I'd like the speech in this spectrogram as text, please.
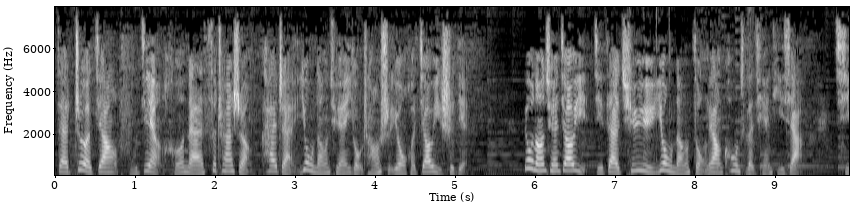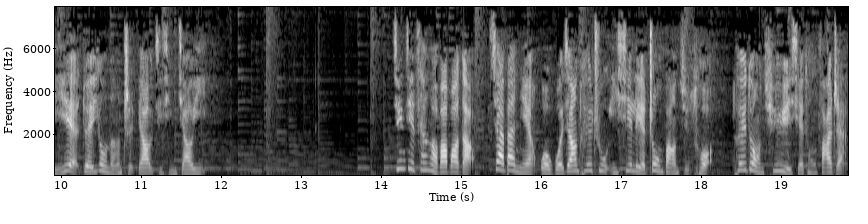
在浙江、福建、河南、四川省开展用能权有偿使用和交易试点。用能权交易即在区域用能总量控制的前提下。企业对用能指标进行交易。经济参考报报道，下半年我国将推出一系列重磅举措，推动区域协同发展，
